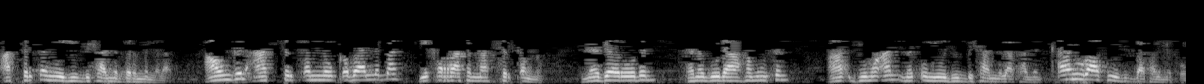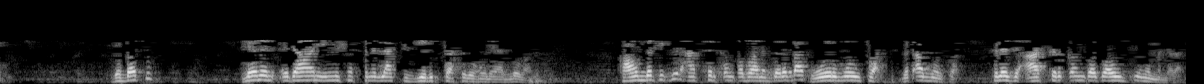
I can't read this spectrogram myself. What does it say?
አስር ቀን ይወጅብሻል ነበር የምንላት። አሁን ግን አስር ቀን ነው ቀባ ያለባት። የቀራትም አስር ቀን ነው። ነገ ሮብን፣ ተነገ ወዲያ ሐሙስን ጁሙአን መጾም ይወጅብሻል እንላታለን። ቀኑ ራሱ ይወጅባታል መጾም። ገባችሁ? ለምን እዳን የሚሸፍንላት ጊዜ ብቻ ስለሆነ ያለው ማለት ነው። ከአሁን በፊት ግን አስር ቀን ቀዷ ነበረባት። ወር ሞልቷል፣ በጣም ሞልቷል። ስለዚህ አስር ቀን ቀዷ ውጪ ነው የምንላት።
